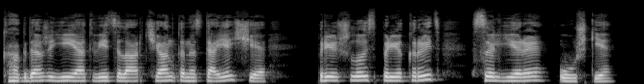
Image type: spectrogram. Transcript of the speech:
Когда же ей ответила арчанка настоящая, пришлось прикрыть Сальере ушки.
